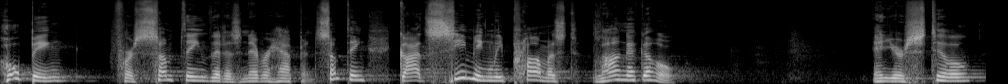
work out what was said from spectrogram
hoping for something that has never happened, something God seemingly promised long ago? And you're still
